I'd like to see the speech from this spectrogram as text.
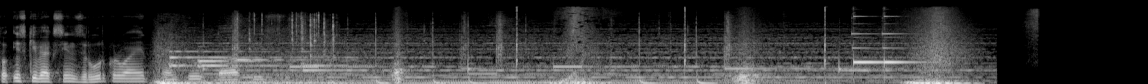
तो इसकी वैक्सीन ज़रूर करवाएँ। Thank you.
